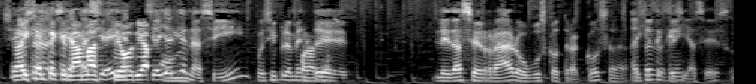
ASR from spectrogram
Sí, Pero hay o sea, gente que si- nada más si hay- te odia Si hay por- alguien así, pues simplemente le da cerrar o busca otra cosa. Hay gente que sí. sí hace eso.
